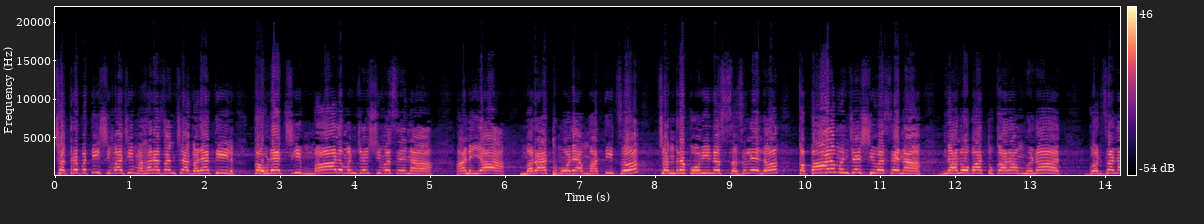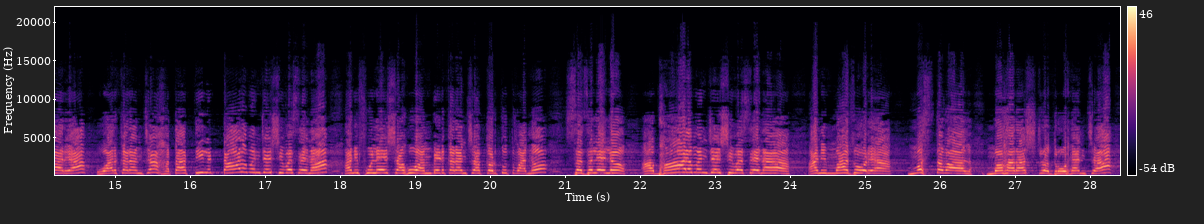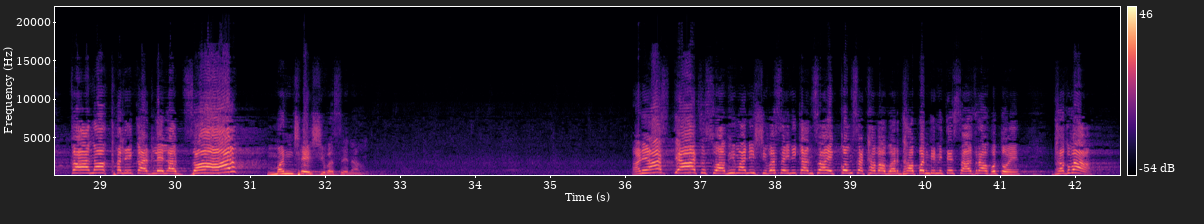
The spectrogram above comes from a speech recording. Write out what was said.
छत्रपती शिवाजी महाराजांच्या गळ्यातील कवड्याची माळ म्हणजे शिवसेना आणि या मराठमोळ्या मातीचं चंद्रकोरीनं सजलेलं कपाळ म्हणजे शिवसेना. ज्ञानोबा तुकाराम म्हणत गरजणाऱ्या वारकऱ्यांच्या हातातील टाळ म्हणजे शिवसेना आणि फुले शाहू आंबेडकरांच्या कर्तृत्वानं सजलेलं आभाळ म्हणजे शिवसेना आणि माजोऱ्या मस्तवाल महाराष्ट्र द्रोह्यांच्या कानाखाली काढलेला जाळ म्हणजे शिवसेना. आणि आज त्याच स्वाभिमानी शिवसैनिकांचा एकोणसाठावा वर्धापन दिन इथे साजरा होतोय. भगवा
